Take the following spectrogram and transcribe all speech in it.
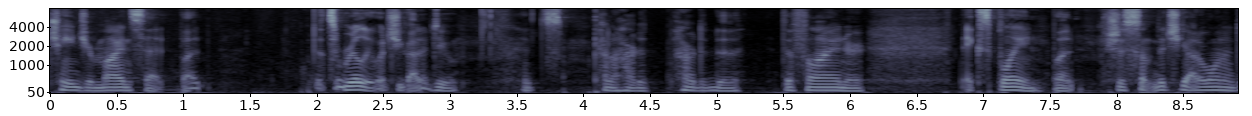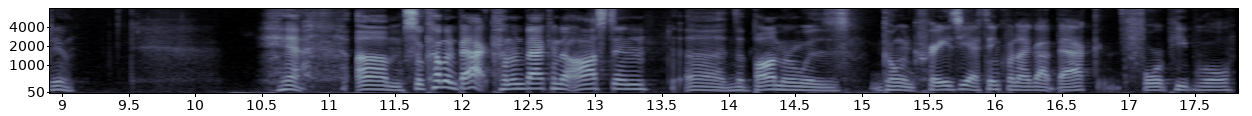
change your mindset, but that's really what you got to do. It's kind of hard to hard to de- define or explain, but it's just something that you got to want to do. Yeah. Um, so coming back, coming back into Austin, uh, the bomber was going crazy. I think when I got back, four people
